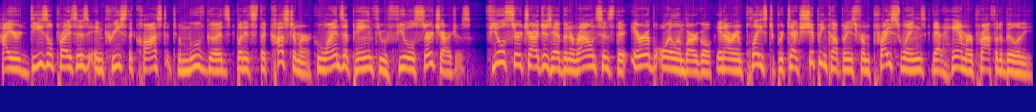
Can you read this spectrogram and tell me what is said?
Higher diesel prices increase the cost to move goods, but it's the customer who winds up paying through fuel surcharges. Fuel surcharges have been around since the Arab oil embargo and are in place to protect shipping companies from price swings that hammer profitability.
